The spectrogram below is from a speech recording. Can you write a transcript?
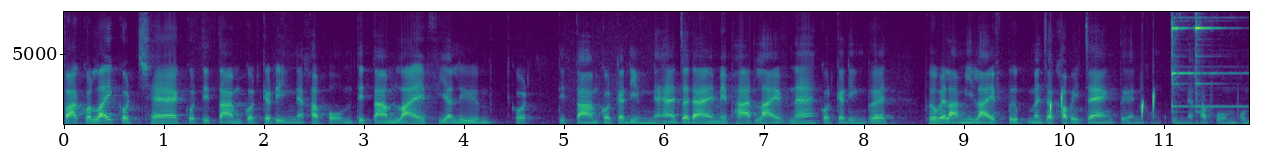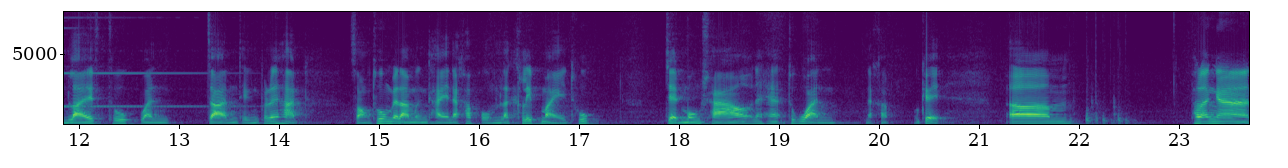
ฝากกดไลค์กดแชร์กดติดตามกดกระดิ่งนะครับผมติดตามไลฟ์อย่าลืมกดติดตามกดกระดิ่งนะฮะ จะได้ไม่พลาดไลฟ์นะ กดกระดิ่งเพื่อเพื่อเวลามีไลฟ์ปุ๊บ มันจะเข้าไปแจ้งเตือนของ ผม ผมไลฟ์ทุกวันจันทร์ถึงพฤหัสสองทุ่มเวลาเมืองไทยนะครับผมและคลิปใหม่ทุก7โมงเช้านะฮะทุกวันนะครับโอเคอืมพลังงาน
